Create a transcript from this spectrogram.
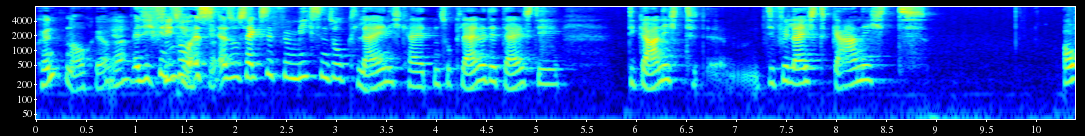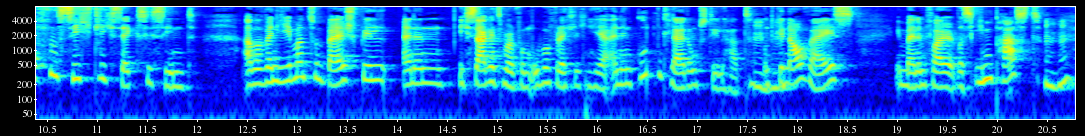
Könnten auch, ja. ja also ich finde so, es, also sexy für mich sind so Kleinigkeiten, so kleine Details, die, die gar nicht, die vielleicht gar nicht offensichtlich sexy sind. Aber wenn jemand zum Beispiel einen, ich sage jetzt mal vom Oberflächlichen her, einen guten Kleidungsstil hat mhm. und genau weiß, in meinem Fall, was ihm passt, mhm.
